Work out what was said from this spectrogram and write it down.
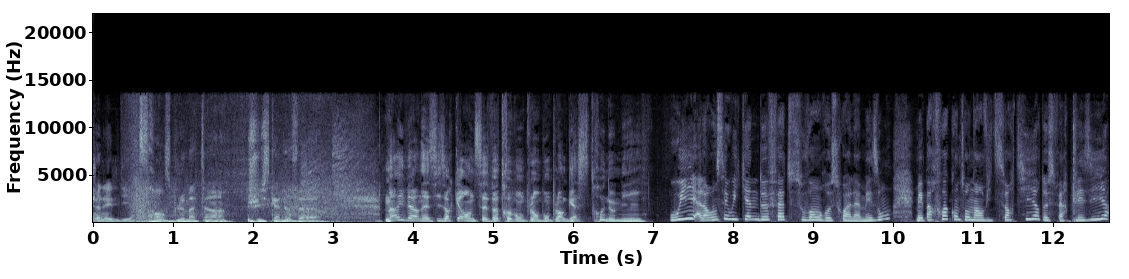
j'allais le dire. France Bleu Matin, jusqu'à 9h. Marie Vernet, 6h47, votre bon plan, bon plan gastronomie. Oui, alors en ces week-ends de fête, souvent on reçoit à la maison, mais parfois quand on a envie de sortir, de se faire plaisir,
